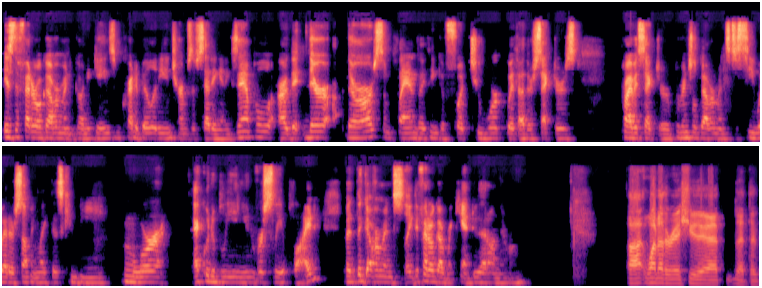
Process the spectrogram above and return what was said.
is the federal government going to gain some credibility in terms of setting an example? Are they, there there are some plans I think afoot to work with other sectors, private sector, provincial governments to see whether something like this can be more equitably and universally applied. But the government, like the federal government, can't do that on their own. Uh, one other issue that that the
